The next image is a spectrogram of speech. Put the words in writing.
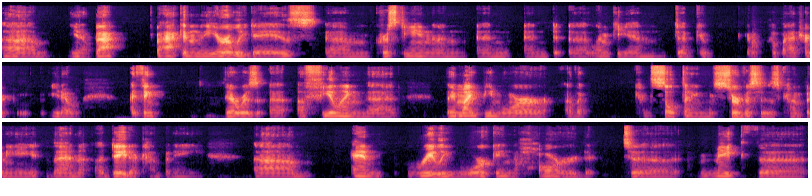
Um, you know, back back in the early days, um, Christine and and and uh, Lemke and Deb Kilpatrick, you know, I think there was a, a feeling that they might be more of a consulting services company than a data company um, and really working hard to make the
